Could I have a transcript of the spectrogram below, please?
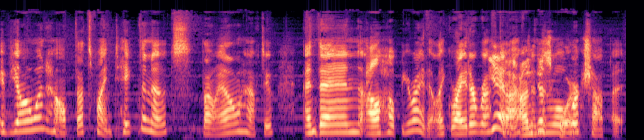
If y'all want help, that's fine. Take the notes. That way I don't have to. And then I'll help you write it. Like write a rough Yeah, draft on and then we'll workshop it.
